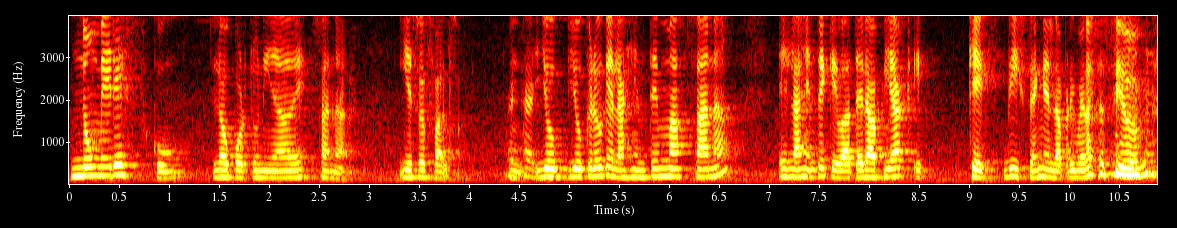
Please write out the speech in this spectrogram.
no merezco la oportunidad de sanar. Y eso es falso. Yo, yo creo que la gente más sana es la gente que va a terapia, que, dicen en la primera sesión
